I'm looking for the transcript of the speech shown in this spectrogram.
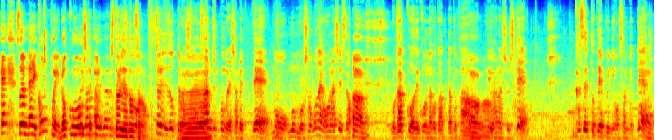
えそれ何コンポに録音してたの？一人で撮ってたの？一人で撮ってました。へー。30分ぐらい喋ってもうもうもうしょうもないお話ですよ。もう学校でこんなことあったとかうんっていう話をしてカセットテープに収めて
